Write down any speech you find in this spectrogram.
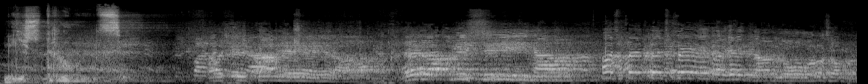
gli strunzi. Aspetta nera, è la piscina, aspetta e spera che da loro sono.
